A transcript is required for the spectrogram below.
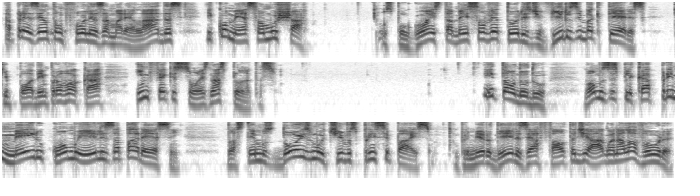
apresentam folhas amareladas e começam a murchar. Os pulgões também são vetores de vírus e bactérias, que podem provocar infecções nas plantas. Então, Dudu, vamos explicar primeiro como eles aparecem. Nós temos dois motivos principais. O primeiro deles é a falta de água na lavoura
